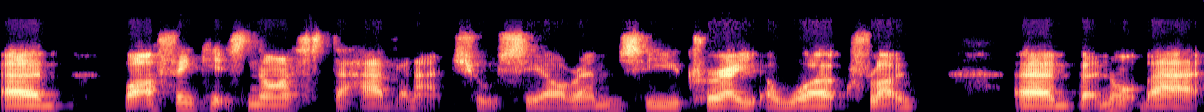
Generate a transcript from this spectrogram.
um, but I think it's nice to have an actual CRM. So you create a workflow, um, but not that.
